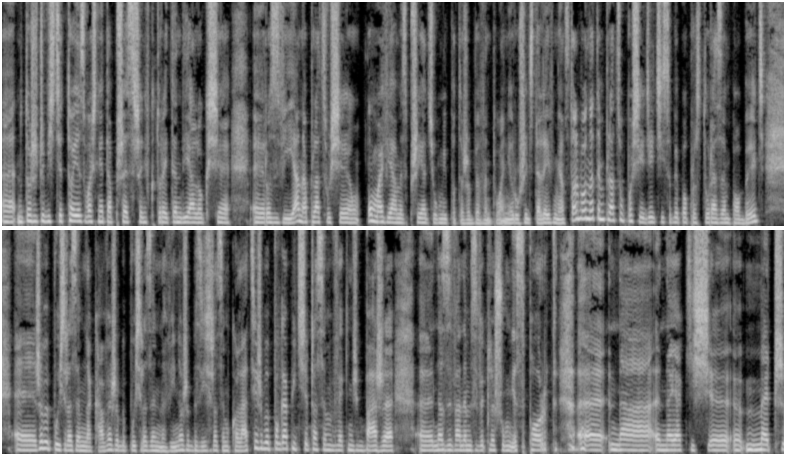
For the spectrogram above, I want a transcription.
e, no to rzeczywiście to jest właśnie ta przestrzeń, w której ten dialog się e, rozwija. Na placu się umawiamy z przyjaciółmi po to, żeby ewentualnie ruszyć dalej w miasto, albo na tym placu posiedzieć i sobie po prostu razem pobyć, e, żeby pójść razem razem na kawę, żeby pójść razem na wino, żeby zjeść razem kolację, żeby pogapić się czasem w jakimś barze e, nazywanym zwykle szumnie sport, e, na, na jakiś e, mecz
